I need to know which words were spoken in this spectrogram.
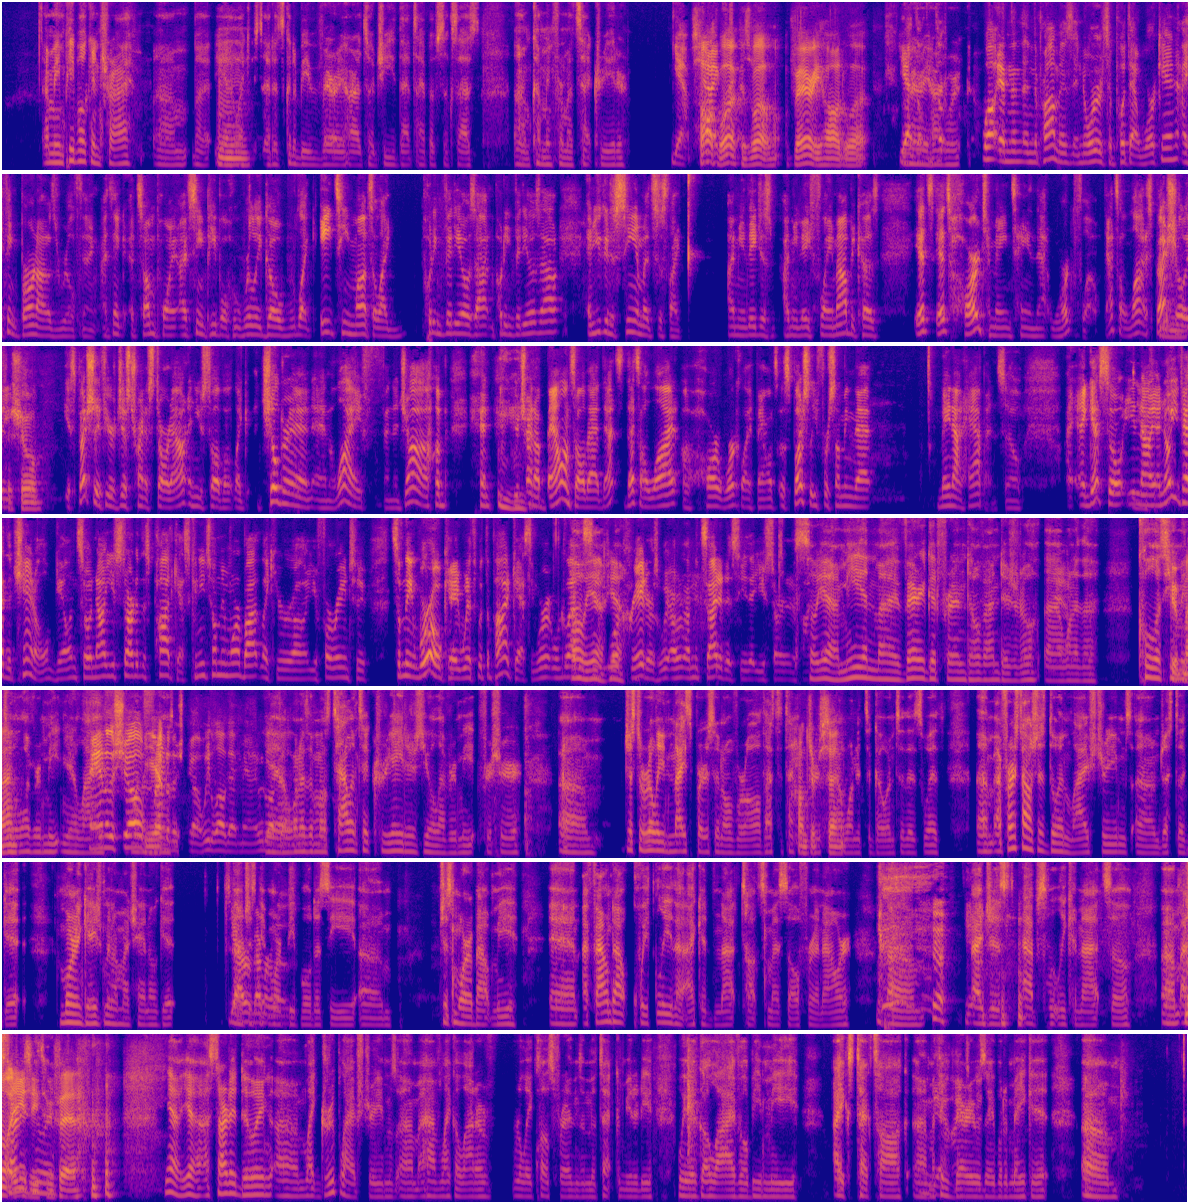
I mean, people can try, um, but yeah, mm. like you said, it's going to be very hard to achieve that type of success um, coming from a tech creator. Yeah, it's hard work as well. Very hard work. Yeah, very the, hard the, work. Well, and then and the problem is, in order to put that work in, I think burnout is a real thing. I think at some point, I've seen people who really go like 18 months of like putting videos out and putting videos out, and you can just see them. It's just like I mean, they just, I mean, they flame out because it's it's hard to maintain that workflow. That's a lot, especially mm, for sure. Especially if you're just trying to start out and you still have a, like children and a life and a job, and mm-hmm. you're trying to balance all that. That's that's a lot of hard work life balance, especially for something that may not happen. So, I, I guess so. Yeah. Now I know you've had the channel, Gaylon. So now you started this podcast. Can you tell me more about like your uh, your foray into something we're okay with with the podcasting? We're, we're glad oh, to yeah, see yeah. more creators. We, I'm excited to see that you started. so yeah, me and my very good friend Dalevon Digital, uh, yeah. one of the coolest good humans man. you'll ever meet in your life. Fan of the show, friend yeah. of the show. We love that man. We yeah, that one of the most talented creators you'll ever meet for sure. Um, just a really nice person overall. That's the type 100%. of person I wanted to go into this with. Um, at first, I was just doing live streams um, just to get more engagement on my channel, get yeah, uh, just get more those. people to see um, just more about me. And I found out quickly that I could not talk to myself for an hour. Um, yeah. I just absolutely cannot. So um, it's I not easy doing, to be fair. yeah, yeah. I started doing um, like group live streams. Um, I have like a lot of really close friends in the tech community. We would go live. It'll be me, Ike's Tech Talk. Um, yeah, I think Barry was able to make it. Um,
